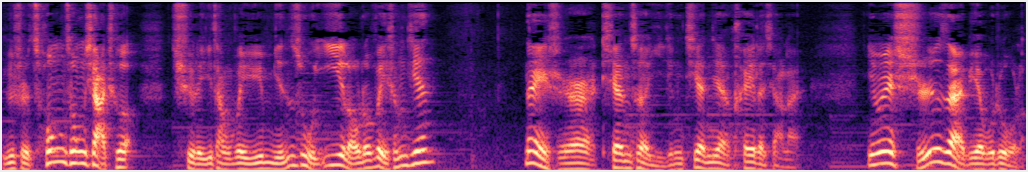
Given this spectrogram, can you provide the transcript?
于是匆匆下车，去了一趟位于民宿一楼的卫生间。那时天色已经渐渐黑了下来，因为实在憋不住了，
